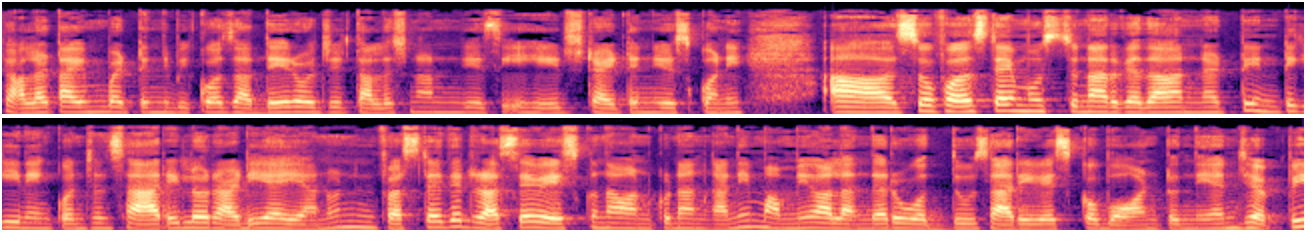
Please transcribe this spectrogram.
చాలా టైం పట్టింది బికాజ్ అదే రోజు తలస్నానం చేసి హెయిర్ స్ట్రైటన్ చేసుకొని సో ఫస్ట్ టైం వస్తున్నారు కదా అన్నట్టు ఇంటికి నేను కొంచెం శారీలో రెడీ అయ్యాను. నేను ఫస్ట్ అయితే డ్రెస్సే వేసుకుందాం అనుకున్నాను కానీ మమ్మీ వాళ్ళందరూ అందరూ వద్దు శారీ వేసుకో బాగుంటుంది అని చెప్పి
